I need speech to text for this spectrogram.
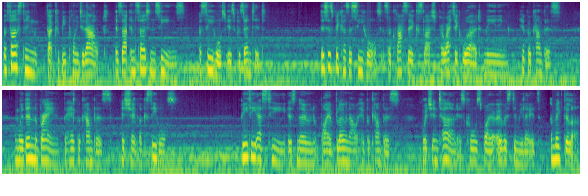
The first thing that could be pointed out is that in certain scenes, a seahorse is presented. This is because a seahorse is a classic slash poetic word meaning hippocampus, and within the brain, the hippocampus is shaped like a seahorse. PTSD is known by a blown out hippocampus, which in turn is caused by an overstimulated amygdala,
